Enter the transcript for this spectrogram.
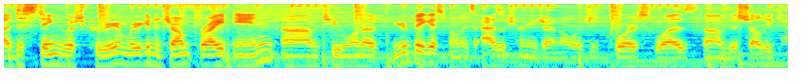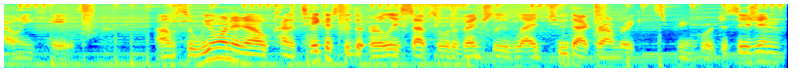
uh, distinguished career, and we're going to jump right in um, to one of your biggest moments as Attorney General, which of course was um, the Shelby County case. Um, so we want to know, kind of take us through the early steps of what eventually led to that groundbreaking Supreme Court decision.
